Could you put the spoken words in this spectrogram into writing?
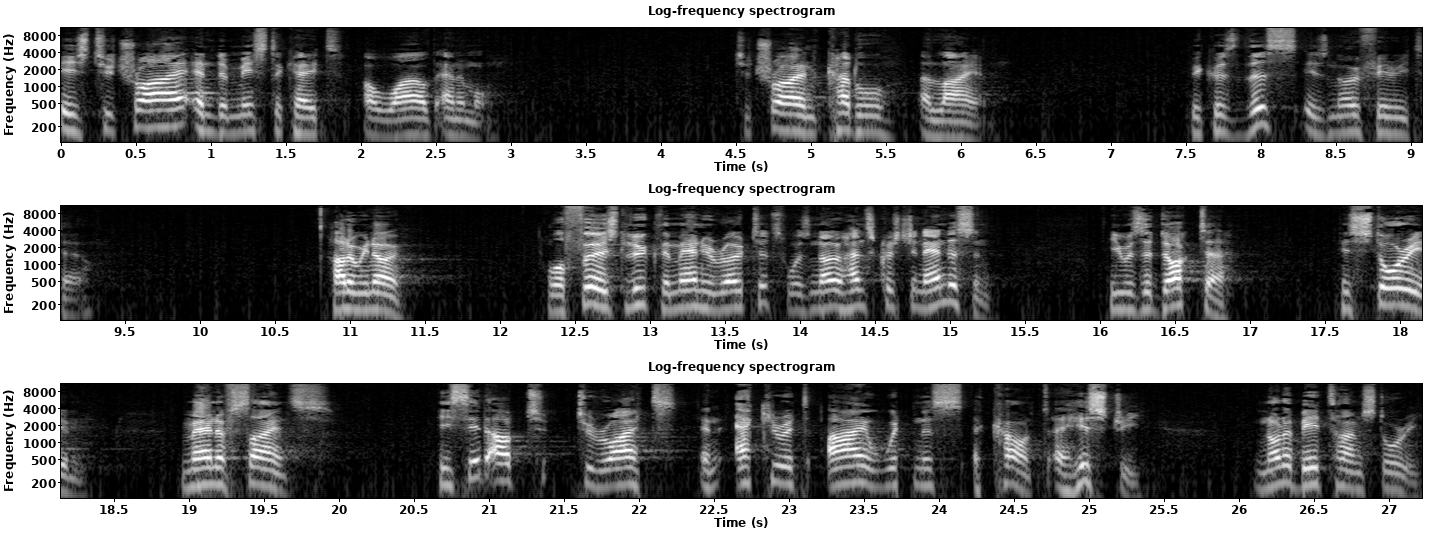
is to try and domesticate a wild animal, to try and cuddle a lion. Because this is no fairy tale. How do we know? Well, first, Luke, the man who wrote it, was no Hans Christian Andersen. He was a doctor historian, man of science. He set out to, write an accurate eyewitness account, a history, not a bedtime story.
